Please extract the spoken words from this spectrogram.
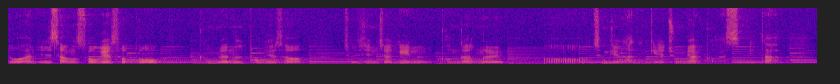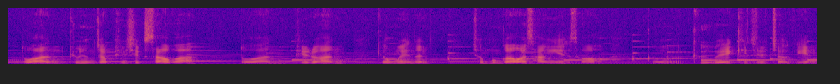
또한 일상 속에서도 금연을 통해서 전신적인 건강을 어, 증진하는 게 중요할 것 같습니다. 또한 균형 잡힌 식사와 또한 필요한 경우에는 전문가와 상의해서 그, 그외 기질적인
